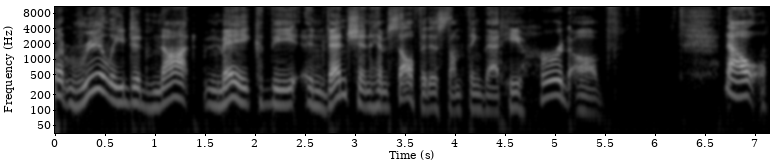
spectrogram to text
but really did not make the invention himself. It is something that he heard of. Now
